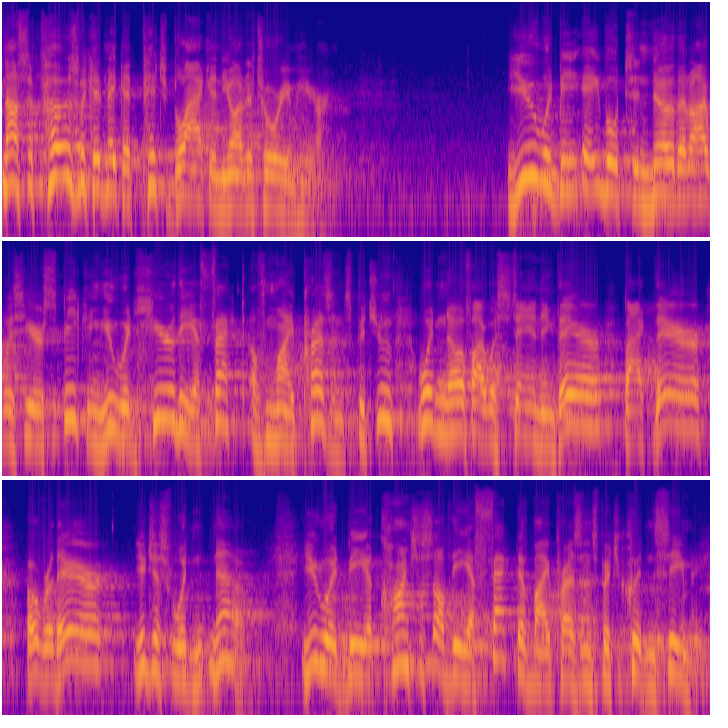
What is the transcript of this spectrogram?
now, suppose we could make it pitch black in the auditorium here. You would be able to know that I was here speaking. You would hear the effect of my presence, but you wouldn't know if I was standing there, back there, over there. You just wouldn't know. You would be conscious of the effect of my presence, but you couldn't see me.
